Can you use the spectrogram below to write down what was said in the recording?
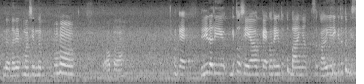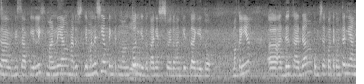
Enggak, tapi aku masih noob. Gak apa lah. Oke, jadi dari gitu sih ya kayak konten YouTube tuh banyak sekali. Jadi kita tuh bisa bisa pilih mana yang harus, yang mana sih yang pengen kita nonton Iya. gitu kan yang sesuai dengan kita gitu. Makanya eh, ada kadang kalau misalnya konten-konten yang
